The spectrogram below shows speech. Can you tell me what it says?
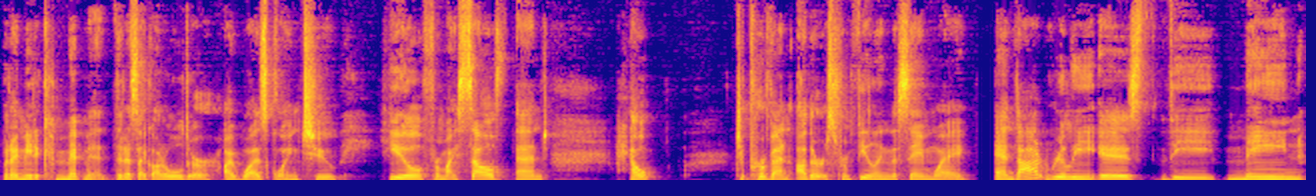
But I made a commitment that as I got older, I was going to heal for myself and help to prevent others from feeling the same way. And that really is the main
